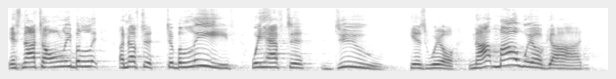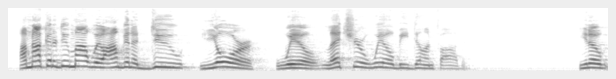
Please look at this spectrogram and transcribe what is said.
It's not to only believe, enough to, to believe, we have to do His will. Not my will, God. I'm not going to do my will, I'm going to do your will. Let your will be done, Father. You know,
